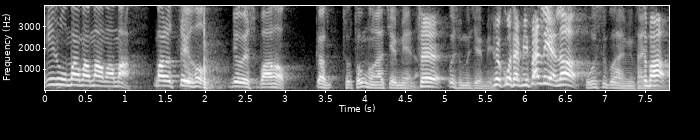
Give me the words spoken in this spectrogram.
一路骂骂骂骂骂，骂到最后六月十八号要总总统要见面了，是，为什么见面？因为郭台铭翻脸了，不是郭台铭翻脸，什么？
